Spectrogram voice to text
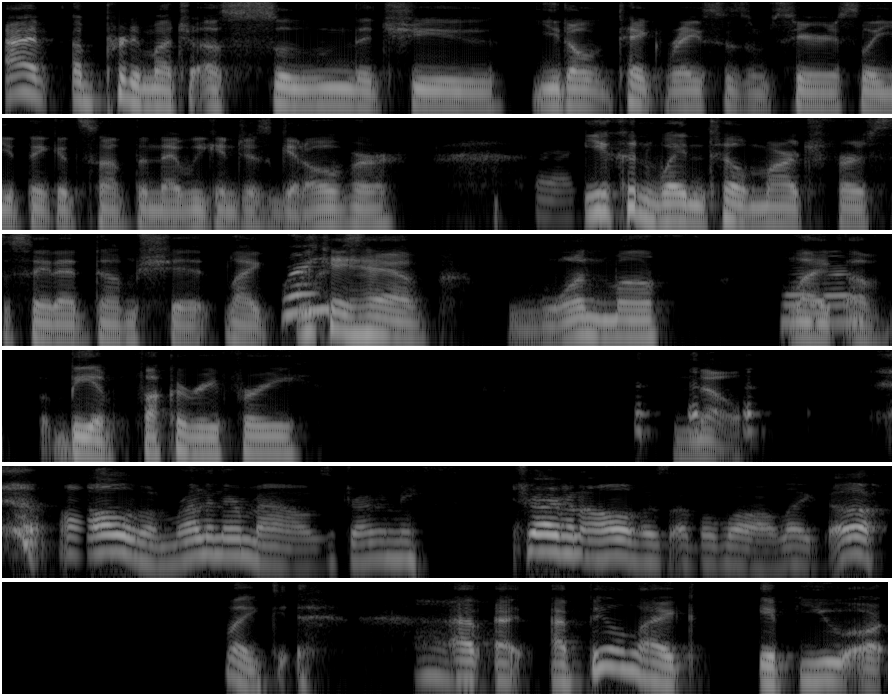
I pretty much assume that you you don't take racism seriously. You think it's something that we can just get over. Correct. You couldn't wait until March 1st to say that dumb shit. Like, we can't have one month One like month. of being fuckery free. No. all of them running their mouths, driving me, driving all of us up a wall. Like, ugh. Like I, I, I feel like if you are,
